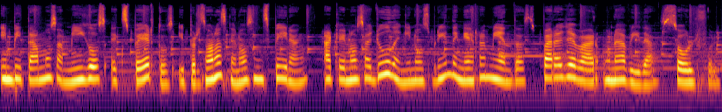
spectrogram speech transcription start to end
Invitamos amigos, expertos y personas que nos inspiran a que nos ayuden y nos brinden herramientas para llevar una vida soulful.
